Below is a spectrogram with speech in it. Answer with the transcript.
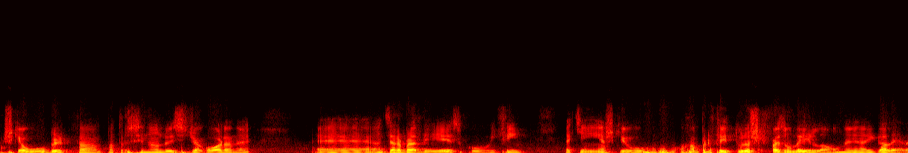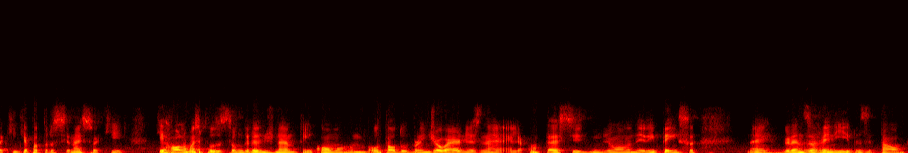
acho que é o Uber que está patrocinando esse de agora, né? É, antes era Bradesco, enfim. É quem, acho que o, a prefeitura acho que faz um leilão, né? Aí, galera, quem quer patrocinar isso aqui? Que rola uma exposição grande, né? Não tem como. O tal do brand awareness, né? Ele acontece de uma maneira intensa, né? Grandes avenidas e tal.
